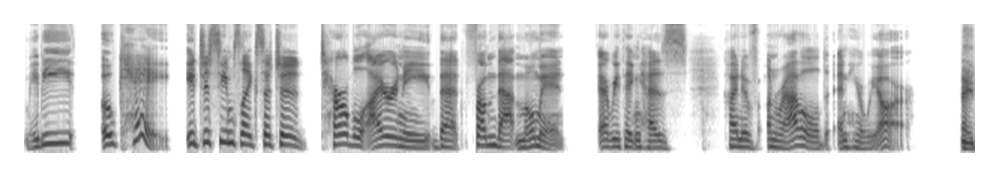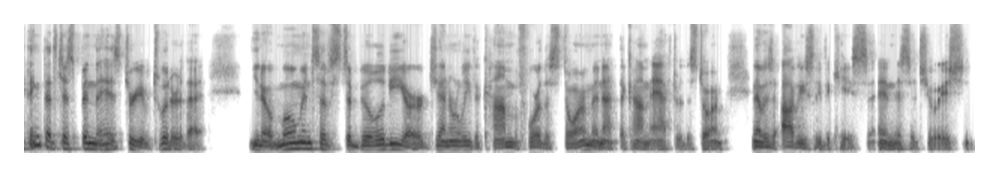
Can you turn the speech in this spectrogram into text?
maybe okay. It just seems like such a terrible irony that from that moment, everything has kind of unraveled and here we are. I think that's just been the history of Twitter that, you know, moments of stability are generally the calm before the storm and not the calm after the storm. And that was obviously the case in this situation.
